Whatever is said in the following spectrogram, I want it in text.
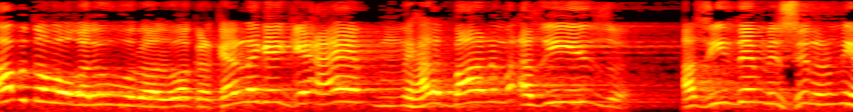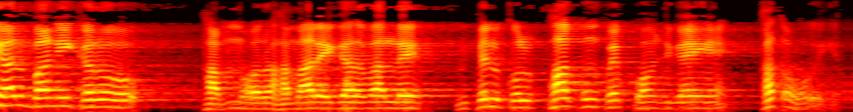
اب تو وہ غرور اور وہ اکڑ کہنے لگے کہ اے مہربان عزیز عزیز مصر مہربانی کرو۔ ہم اور ہمارے گھر والے بالکل فاقوں پہ پہنچ گئے ہیں، ختم ہو گیا۔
